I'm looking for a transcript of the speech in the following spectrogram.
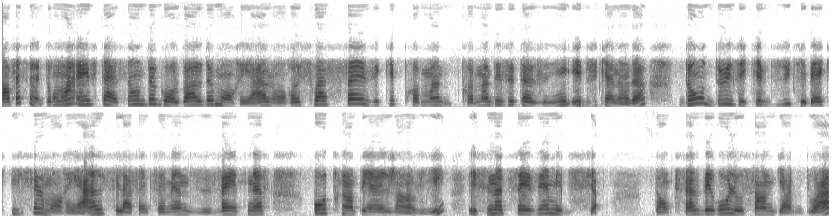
En fait, c'est un tournoi invitation de goalball de Montréal. On reçoit 16 équipes provenant, des États-Unis et du Canada, dont deux équipes du Québec ici à Montréal. C'est la fin de semaine du 29 au 31 janvier et c'est notre 16e édition. Donc, ça se déroule au centre Gabdois.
